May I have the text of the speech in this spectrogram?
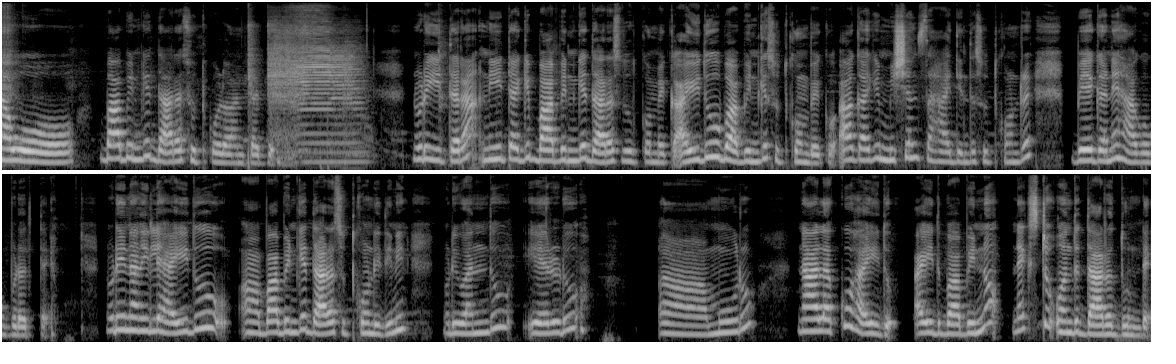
ನಾವು ಬಾಬಿನ್ಗೆ ದಾರ ಸುತ್ಕೊಳ್ಳೋ ಅಂಥದ್ದು. ನೋಡಿ ಈ ಥರ ನೀಟಾಗಿ ಬಾಬಿನ್ಗೆ ದಾರ ಸುತ್ಕೊಬೇಕು. ಐದು ಬಾಬಿನ್ಗೆ ಸುತ್ಕೊಬೇಕು. ಹಾಗಾಗಿ ಮಿಷನ್ ಸಹಾಯದಿಂದ ಸುತ್ಕೊಂಡ್ರೆ ಬೇಗನೆ ಆಗೋಗ್ಬಿಡುತ್ತೆ. ನೋಡಿ ನಾನು ಇಲ್ಲಿ ಐದು ಬಾಬಿನಿಗೆ ದಾರ ಸುತ್ಕೊಂಡಿದ್ದೀನಿ. ನೋಡಿ ಒಂದು, ಎರಡು ಮೂರು, ನಾಲ್ಕು, ಐದು. ಐದು ಬಾಬಿನ್ನು ನೆಕ್ಸ್ಟ್ ಒಂದು ದಾರದುಂಡೆ.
